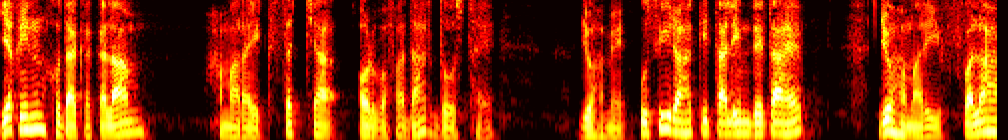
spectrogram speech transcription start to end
یقیناً خدا کا کلام ہمارا ایک سچا اور وفادار دوست ہے، جو ہمیں اسی راہ کی تعلیم دیتا ہے، جو ہماری فلاح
